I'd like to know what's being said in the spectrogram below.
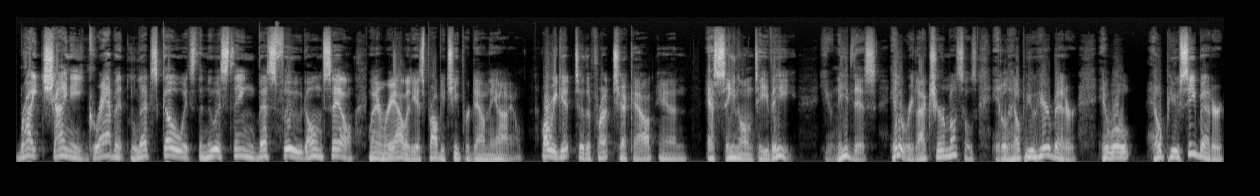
bright, shiny, grab it, let's go. It's the newest thing, best food, on sale, when in reality it's probably cheaper down the aisle. Or we get to the front checkout and, as seen on TV, you need this. It'll relax your muscles. It'll help you hear better. It will help you see better.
